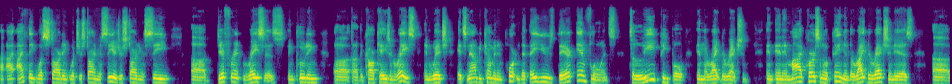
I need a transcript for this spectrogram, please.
I, I think what's starting, what you're starting to see is you're starting to see uh, different races, including uh, uh, the Caucasian race, in which it's now becoming important that they use their influence to lead people in the right direction. And, and in my personal opinion, the right direction is uh,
